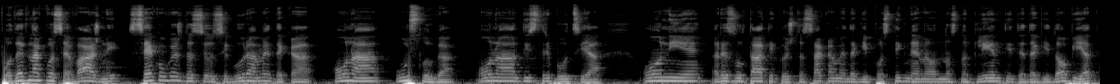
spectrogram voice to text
подеднакво се важни секогаш да се осигураме дека она услуга, она дистрибуција, оние резултати кои што сакаме да ги постигнеме, односно клиентите да ги добијат,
